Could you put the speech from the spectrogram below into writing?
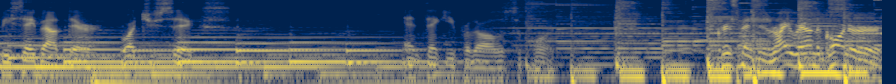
Be safe out there. Watch your six. And thank you for all the support. Christmas is right around the corner.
